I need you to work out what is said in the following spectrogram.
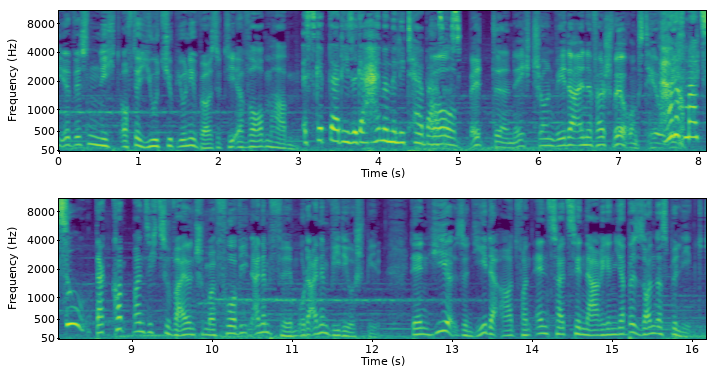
die ihr Wissen nicht auf der YouTube University erworben haben. Es gibt da diese geheime Militärbasis. Oh, bitte, nicht schon wieder eine Verschwörungstheorie. Hör doch mal zu. Da kommt man sich zuweilen schon mal vor wie in einem Film oder einem Videospiel. Denn hier sind jede Art von Endzeit-Szenarien ja besonders beliebt.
